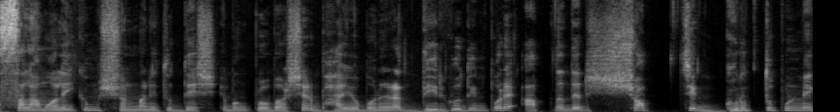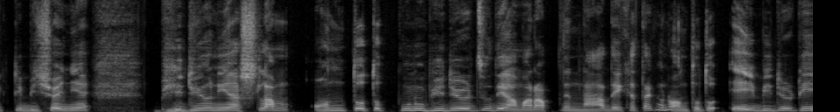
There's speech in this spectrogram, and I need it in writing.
আসসালামু আলাইকুম, সম্মানিত দেশ এবং প্রবাসের ভাই বোনেরা, দীর্ঘদিন পরে আপনাদের সবচেয়ে গুরুত্বপূর্ণ একটি বিষয় নিয়ে ভিডিও নিয়ে আসলাম। অন্তত কোনো ভিডিও যদি আমার আপনি না দেখে থাকেন, অন্তত এই ভিডিওটি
